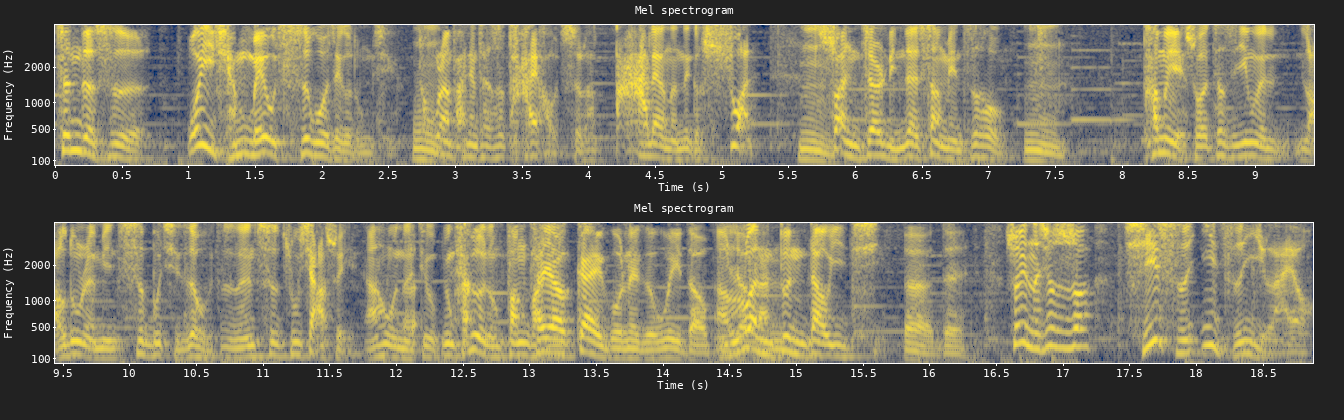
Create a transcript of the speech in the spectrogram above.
真的是。我以前没有吃过这个东西，突然发现它是太好吃了，大量的那个蒜，蒜汁儿淋在上面之后，嗯，他们也说这是因为劳动人民吃不起肉，只能吃猪下水，然后呢就用各种方法，他要盖过那个味道，啊，乱炖到一起，呃，对，所以呢，就是说，其实一直以来哦，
